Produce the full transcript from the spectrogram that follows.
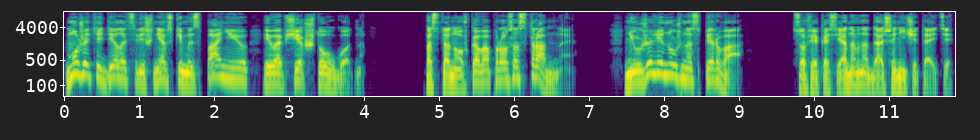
можете делать с Вишневским Испанию и вообще что угодно. Постановка вопроса странная. Неужели нужно сперва, Софья Касьяновна, дальше не читайте,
